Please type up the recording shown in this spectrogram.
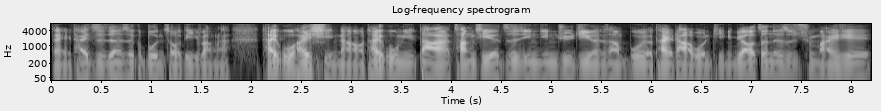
对，台指真的是个笨手地方啦，台股还行啊，台股你打长期的资金进去，基本上不会有太大问题，你不要真的是去买一些。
